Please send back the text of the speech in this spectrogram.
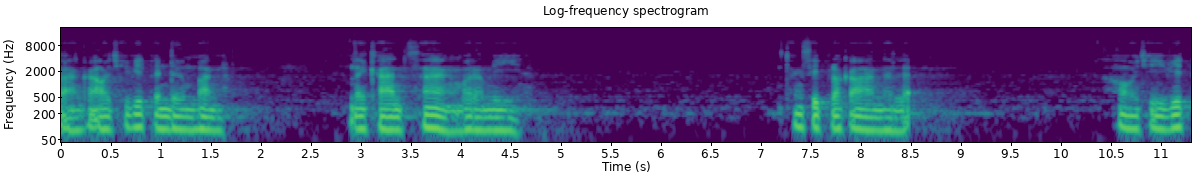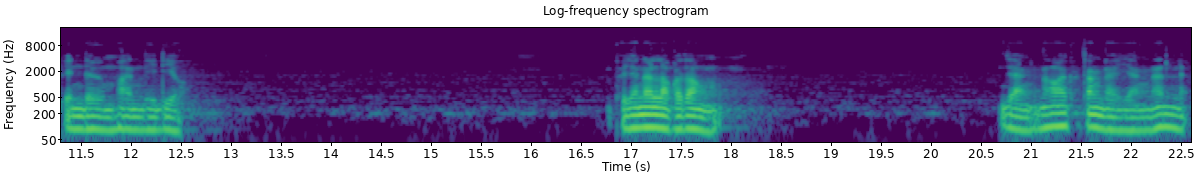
ต่างก็เอาชีวิตเป็นเดิมพัน ในการสร้างบารมี ทั้งสิบประการนั่นแหละ เอาชีวิตเป็นเดิมพันทีเดียว เพราะฉะนั้นเราก็ต้อง อย่างน้อยก็ต้องได้อย่างนั้นแหละ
